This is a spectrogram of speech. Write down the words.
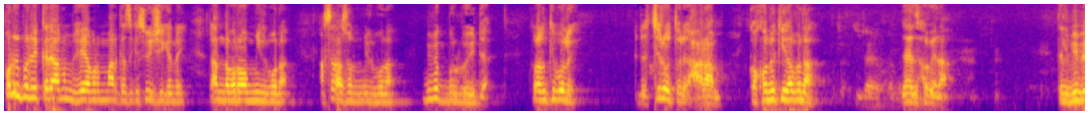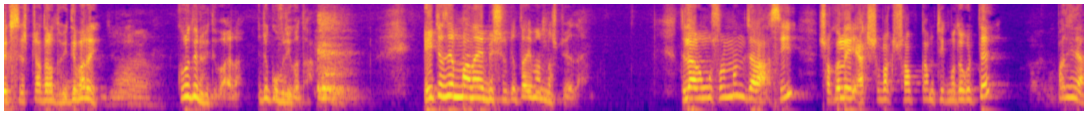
পরের পরে কারে আনম হে, আমার মার কাছে কিছুই শিখে নাই। রান্না বাড়াও, মিলবো না। আচার আসন মিলবো না। বিবেক বলব এটা কারণ কি বলে? এটা চিরতরে হারাম। কখনো কি হবে না? জায়েজ হবে না। তাহলে বিবেক শ্রেষ্ঠ আদালত হইতে পারে? কোনোদিন হইতে পারে না। এটা কুফরি কথা। এইটা যে মানায় বিশ্বকে তো ইমান নষ্ট হয়ে যায়। তাহলে আমরা মুসলমান যারা আছি সকলে একশো ভাগ সব কাম ঠিক মতো করতে পারি না।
